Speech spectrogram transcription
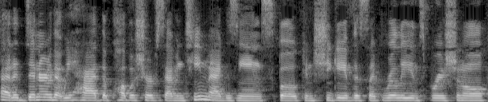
at a dinner that we had, the publisher of 17 magazine spoke and she gave this like really inspirational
